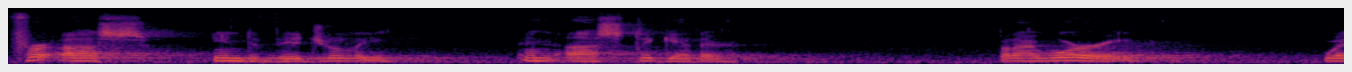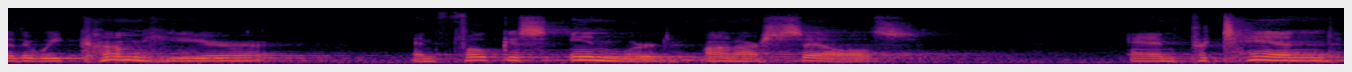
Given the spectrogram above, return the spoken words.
for us individually and us together. But I worry whether we come here and focus inward on ourselves and pretend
